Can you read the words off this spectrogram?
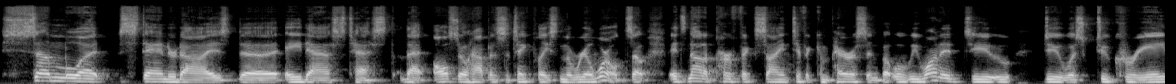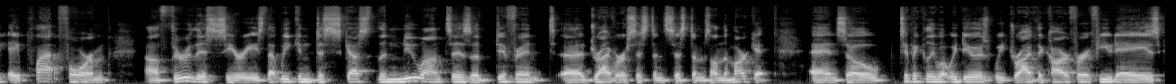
somewhat standardized uh, ADAS test that also happens to take place in the real world. So it's not a perfect scientific comparison, but what we wanted to do was to create a platform uh, through this series that we can discuss the nuances of different uh, driver assistance systems on the market. And so typically what we do is we drive the car for a few days,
